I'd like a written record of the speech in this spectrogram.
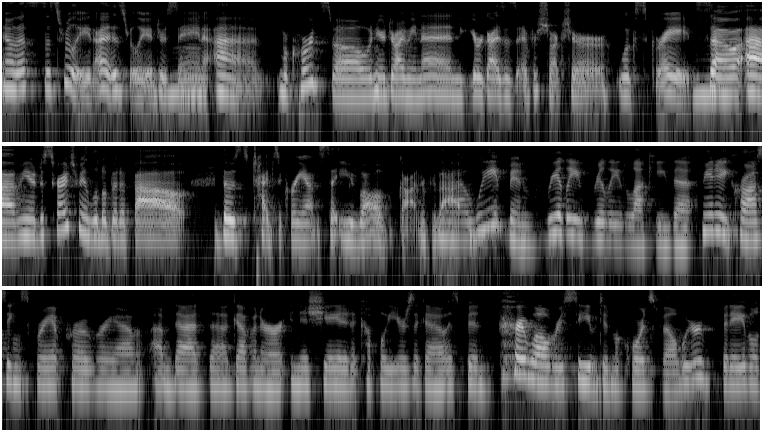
No, that's that's really that is really interesting. Mm-hmm. Um, McCordsville, when you're driving in, your guys' infrastructure looks great. Mm-hmm. So, um, you know, describe to me a little bit about those types of grants that you've all gotten for that. Yeah, we've been really, really lucky. The Community Crossings Grant Program um, that the governor initiated a couple years ago has been very well received in McCordsville. We've been able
